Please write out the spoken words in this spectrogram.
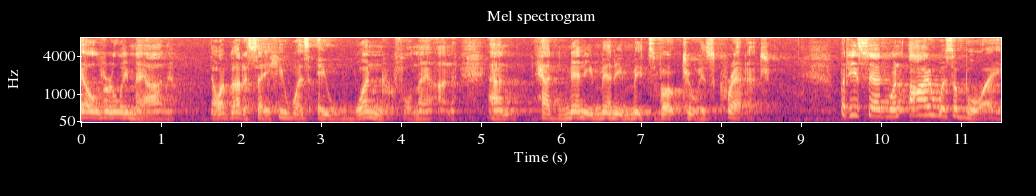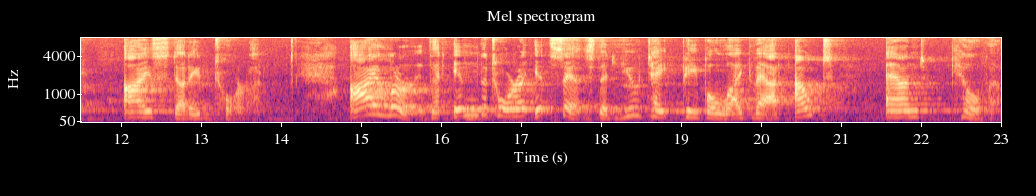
elderly man, now I've got to say, he was a wonderful man and had many, many mitzvot to his credit. But he said, When I was a boy, I studied Torah. I learned that in the Torah it says that you take people like that out and kill them.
